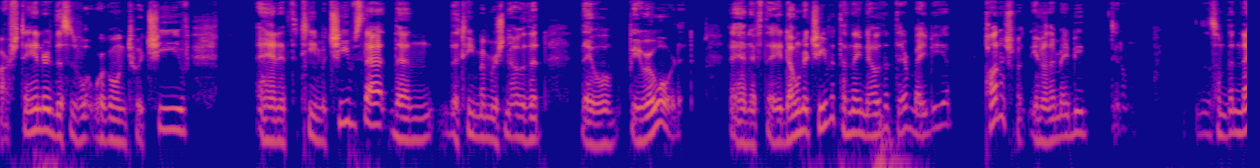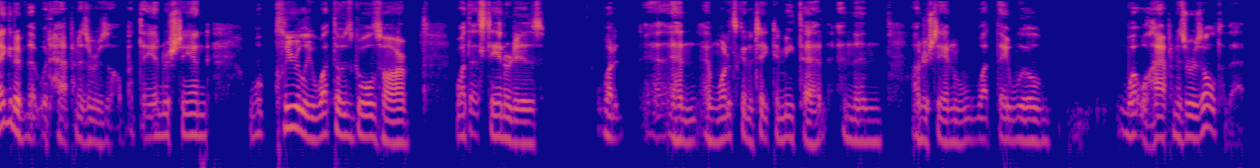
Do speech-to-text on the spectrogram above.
our standard. This is what we're going to achieve. And if the team achieves that, then the team members know that they will be rewarded. And if they don't achieve it, then they know that there may be a punishment. You know, there may be, you know, something negative that would happen as a result, but they understand clearly what those goals are, what that standard is, what and and what it's going to take to meet that and then understand what they will what will happen as a result of that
